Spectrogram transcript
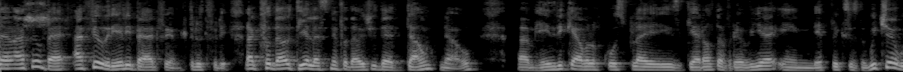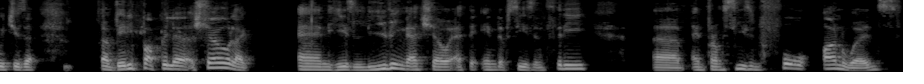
Shane, I feel bad. I feel really bad for him, truthfully. Like for those dear listener, for those of you that don't know, um, Henry Cavill, of course, plays Geralt of Rivia in Netflix's The Witcher, which is a, a very popular show. Like, and he's leaving that show at the end of season three, um, and from season four onwards,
